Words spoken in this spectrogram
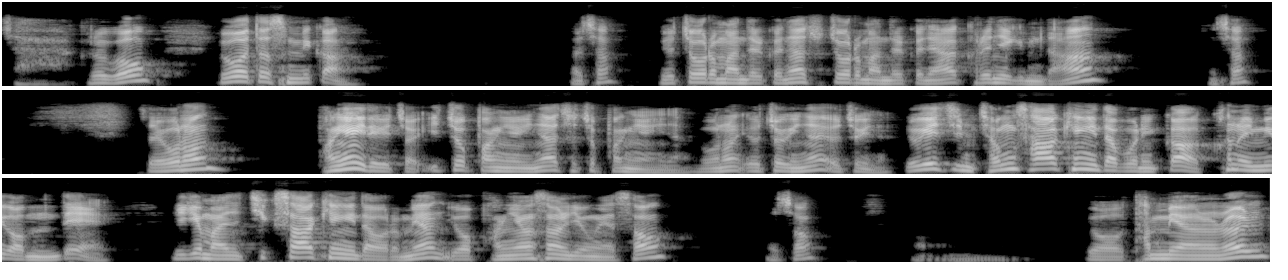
자 그리고 이거 어떻습니까? 그렇죠? 이쪽으로 만들 거냐 저쪽으로 만들 거냐 그런 얘기입니다. 그렇죠? 자 이거는 방향이 되겠죠? 이쪽 방향이냐 저쪽 방향이냐. 이거는 이쪽이냐 이쪽이냐. 이게 지금 정사각형이다 보니까 큰 의미가 없는데 이게 만약 직사각형이다 그러면 이 방향성을 이용해서 그렇죠 요 단면을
